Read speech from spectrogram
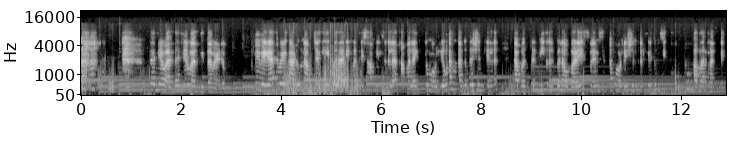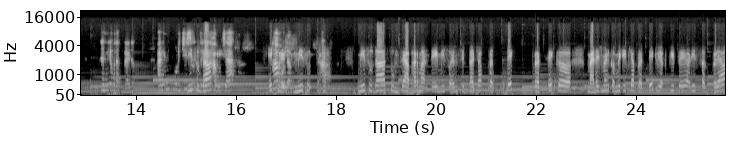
धन्यवाद धन्यवाद नीता मॅडम. तुम्ही वेळात वेळ काढून आमच्या घेभरारीमध्ये सामील झालात. आम्हाला इतकं मौल्यवान मार्गदर्शन केलं. त्याबद्दल मी कल्पना उबाळे स्वयंसिद्धा फाउंडेशन तर्फे तुमचे खूप खूप आभार मानते. धन्यवाद मॅडम. आणि मी पुढची सुद्धा- आमच्या एक. मिनिट. मी मी सुद्धा तुमचे आभार मानते. मी स्वयंसिद्धाच्या प्रत्येक प्रत्येक मॅनेजमेंट कमिटीतल्या प्रत्येक व्यक्तीचे आणि सगळ्या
